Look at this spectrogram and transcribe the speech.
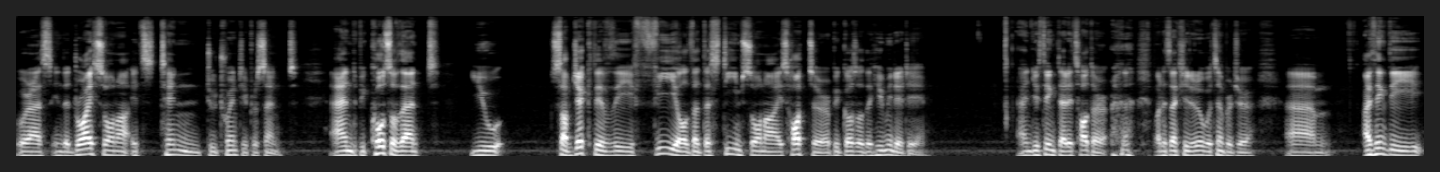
whereas in the dry sauna it's 10 to 20%. And because of that, you subjectively feel that the steam sauna is hotter because of the humidity. And you think that it's hotter, but it's actually lower temperature. Um, I think the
